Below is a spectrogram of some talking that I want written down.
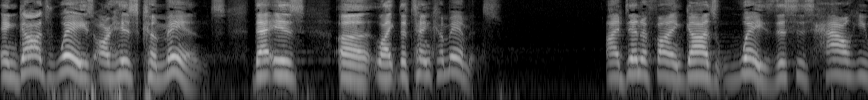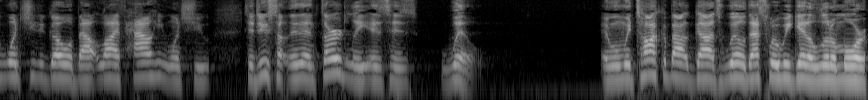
And God's ways are his commands. That is uh, like the Ten Commandments. Identifying God's ways. This is how he wants you to go about life, how he wants you to do something. And then thirdly is his will. And when we talk about God's will, that's where we get a little more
